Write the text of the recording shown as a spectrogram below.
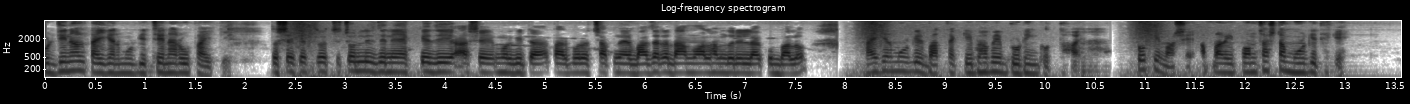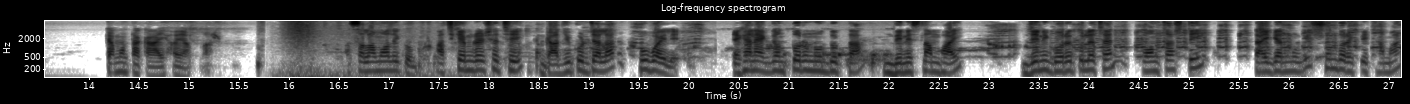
অরিজিনাল টাইগার মুরগি চেনার উপায় কি? তো সেক্ষেত্রে হচ্ছে চল্লিশ দিনে এক কেজি আসে মুরগিটা তারপর হচ্ছে আপনার বাজারের দামও আলহামদুলিল্লাহ খুব ভালো। টাইগার মুরগির বাচ্চা কীভাবে ব্রুডিং করতে হয়? প্রতি মাসে আপনার এই পঞ্চাশটা মুরগি থেকে কেমন টাকা আয় হয় আপনার? আসসালামু আলাইকুম। আজকে আমরা এসেছি গাজীপুর জেলার পুবাইলে। এখানে একজন তরুণ উদ্যোক্তা দিন ইসলাম ভাই যিনি গড়ে তুলেছেন পঞ্চাশটি টাইগার মুরগির সুন্দর একটি খামার।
